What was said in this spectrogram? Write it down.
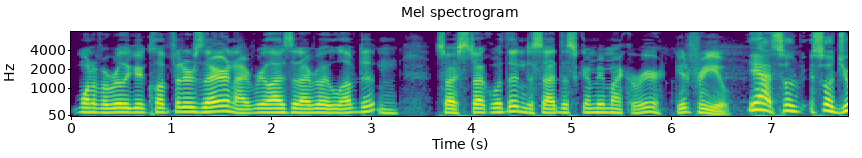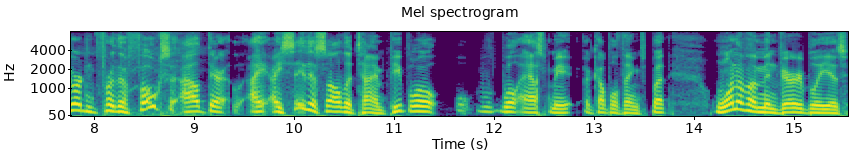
one of a really good club fitters there. And I realized that I really loved it. And so I stuck with it and decided this is going to be my career. Good for you. Yeah, so so Jordan, for the folks out there, I, I say this all the time. People will, ask me a couple things, but one of them invariably is,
